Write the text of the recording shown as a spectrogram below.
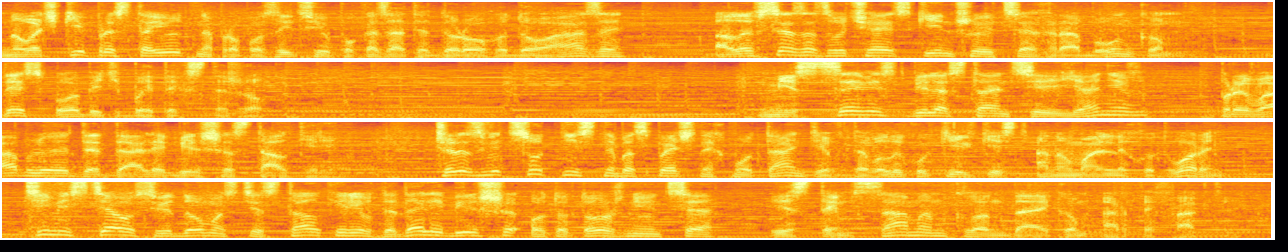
Новачки пристають на пропозицію показати дорогу до оази, але все зазвичай скінчується грабунком, десь обідь битих стежок. Місцевість біля станції Янів приваблює дедалі більше сталкерів. Через відсутність небезпечних мутантів та велику кількість аномальних утворень ці місця у свідомості сталкерів дедалі більше ототожнюються із тим самим клондайком артефактів.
